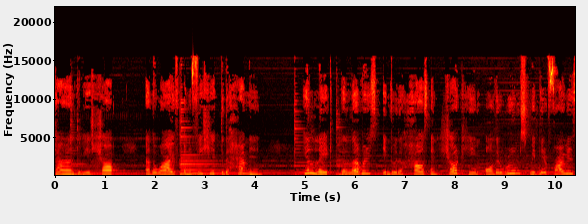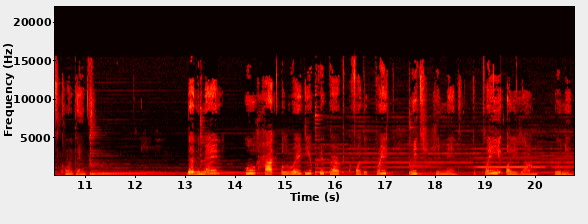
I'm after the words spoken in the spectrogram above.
gone to his shop and the wife on a visit to the hammam, he led the lovers into the house and showed him all the rooms with their various contents. Then the man, who had already prepared for the trick which he meant to play on the young woman,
